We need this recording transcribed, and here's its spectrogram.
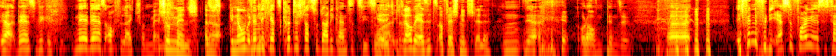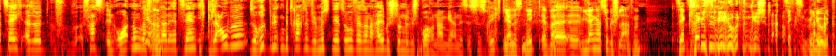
Ja, der ist wirklich. Nee, der ist auch vielleicht schon Mensch. Schon Mensch. Also Ja. genau Finde ich jetzt kritisch, dass du da die Grenze ziehst. ja, ich, ich glaube, er sitzt auf der Schnittstelle. Mm, Ja. Oder auf dem Pinsel. äh, ich finde, für die erste Folge ist es tatsächlich also fast in Ordnung, was Ja. wir gerade erzählen. Ich glaube, so rückblickend betrachtet, wir müssten jetzt ungefähr so eine halbe Stunde gesprochen haben, Janis. Ist es richtig? Janis nickt, er wacht. Äh, wie lange hast du geschlafen? Sechs, Sechs Minuten geschlafen. Sechs Minuten.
